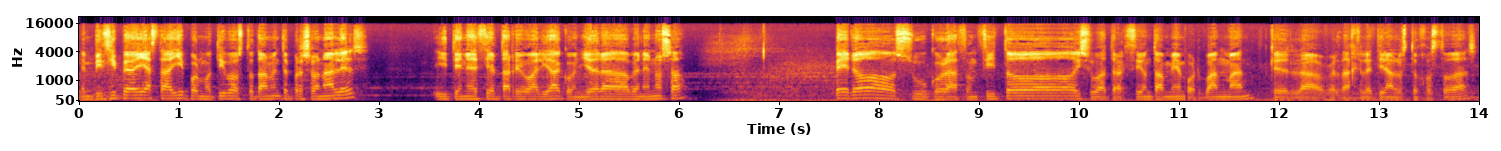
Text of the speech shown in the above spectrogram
En principio ella está allí por motivos totalmente personales y tiene cierta rivalidad con Hiedra Venenosa. Pero su corazoncito y su atracción también por Batman, que la verdad es que le tiran los tojos todas,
